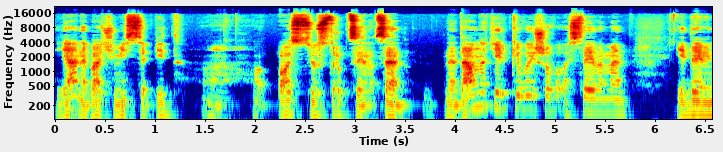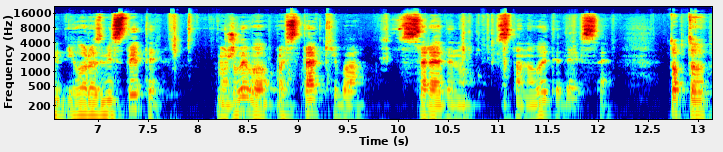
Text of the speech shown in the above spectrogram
я не бачу місця під е, ось цю струбцину. Це недавно тільки вийшов ось цей елемент, і де він його розмістити, можливо, ось так хіба всередину встановити, де все. Тобто,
